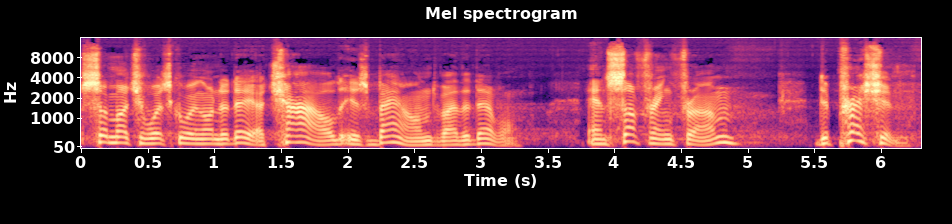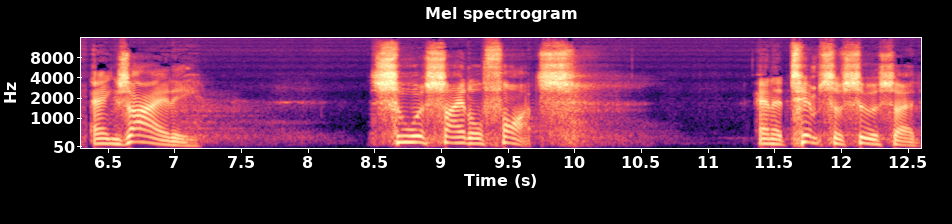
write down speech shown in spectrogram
so much of what's going on today. A child is bound by the devil and suffering from depression, anxiety, suicidal thoughts and attempts of suicide.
